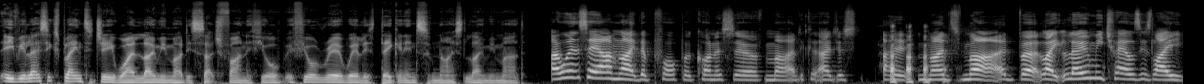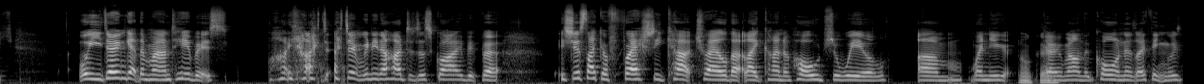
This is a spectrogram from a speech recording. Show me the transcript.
Evie, let's explain to G why loamy mud is such fun. If your if your rear wheel is digging in some nice loamy mud. I wouldn't say I'm like the proper connoisseur of mud because I just I, mud's mud, but like loamy trails is like well you don't get them around here, but it's I, I don't really know how to describe it, but it's just like a freshly cut trail that like kind of holds your wheel um when you Okay. go around the corners. I think was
